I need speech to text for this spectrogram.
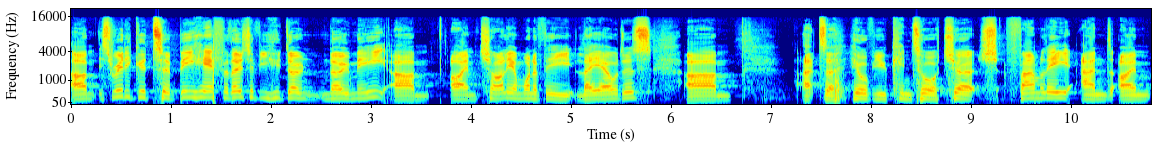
Um, it's really good to be here. For those of you who don't know me, um, I'm Charlie. I'm one of the lay elders um, at uh, Hillview Kintore Church family, and I'm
